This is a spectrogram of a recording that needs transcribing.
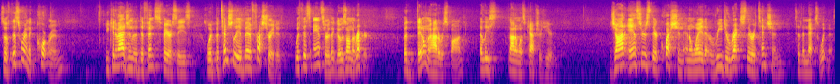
So, if this were in the courtroom, you can imagine the defense Pharisees would potentially have been frustrated with this answer that goes on the record. But they don't know how to respond at least not in what's captured here. John answers their question in a way that redirects their attention to the next witness.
